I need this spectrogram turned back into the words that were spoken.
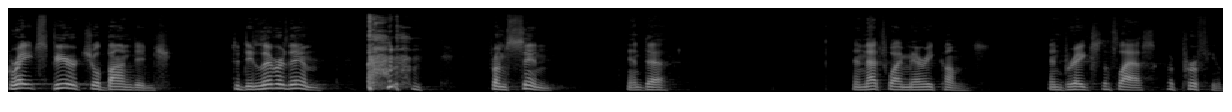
great spiritual bondage, to deliver them from sin and death. And that's why Mary comes and breaks the flask of perfume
